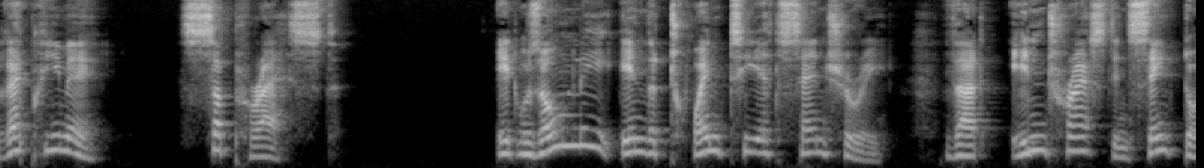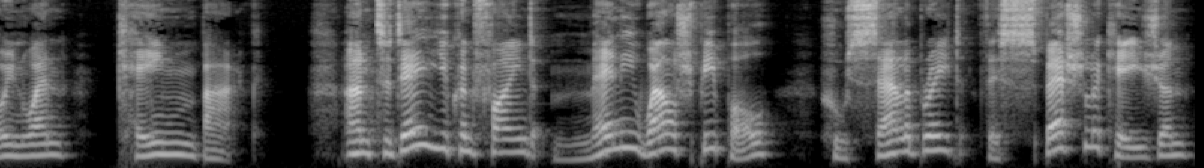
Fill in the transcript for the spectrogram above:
réprimés, suppressed. It was only in the 20th century that interest in Saint Dwynwen came back, and today you can find many Welsh people who celebrate this special occasion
